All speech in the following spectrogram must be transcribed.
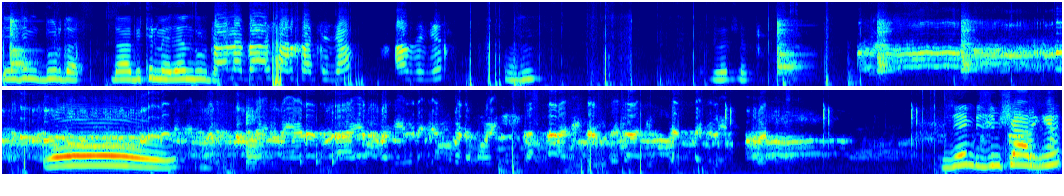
Dedim dur da daha bitirmeden durdu. Sana daha şarkı açacağım. Azıcık. Hı hı. Yap. Oo. Güzel bizim şarkı.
